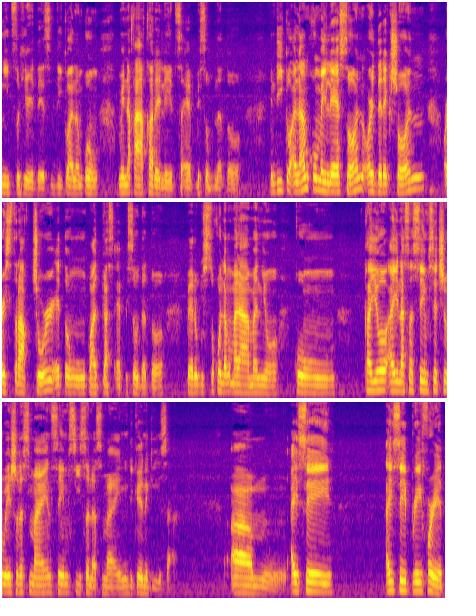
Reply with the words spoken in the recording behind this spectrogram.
needs to hear this. Hindi ko alam kung may nakaka-relate sa episode na to. Hindi ko alam kung may lesson or direction or structure itong podcast episode na to. Pero gusto ko lang malaman nyo kung kayo ay nasa same situation as mine, same season as mine, hindi kayo nag-iisa. Um, I say, I say pray for it.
